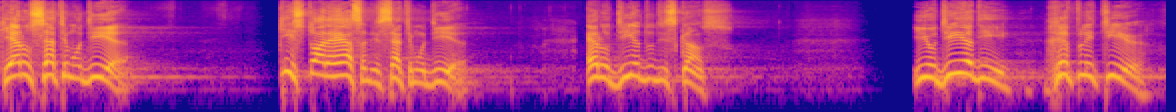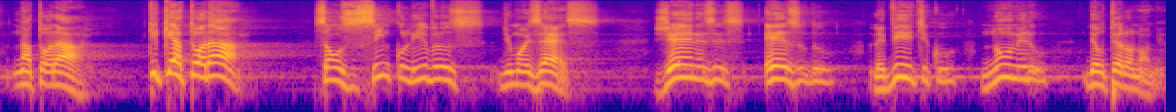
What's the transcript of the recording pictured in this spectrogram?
que era o sétimo dia que história é essa de sétimo dia? Era o dia do descanso. E o dia de refletir na Torá. Que, que é a Torá? São os cinco livros de Moisés: Gênesis, Êxodo, Levítico, Número, Deuteronômio.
